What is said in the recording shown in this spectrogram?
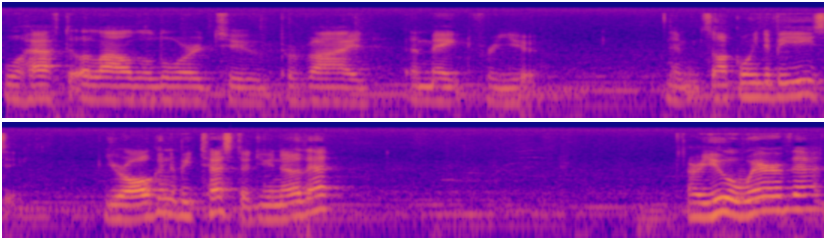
will have to allow the Lord to provide a mate for you. And it's not going to be easy. You're all going to be tested. You know that? Are you aware of that?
